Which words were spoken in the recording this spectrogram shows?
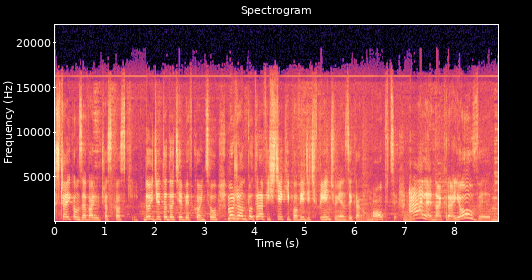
Z czajką zawalił Trzaskowski. Dojdzie to do ciebie w końcu. Może on potrafi ścieki powiedzieć w pięciu językach obcych, ale na krajowym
